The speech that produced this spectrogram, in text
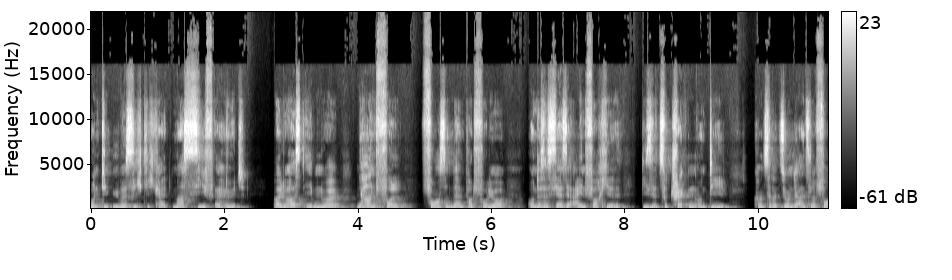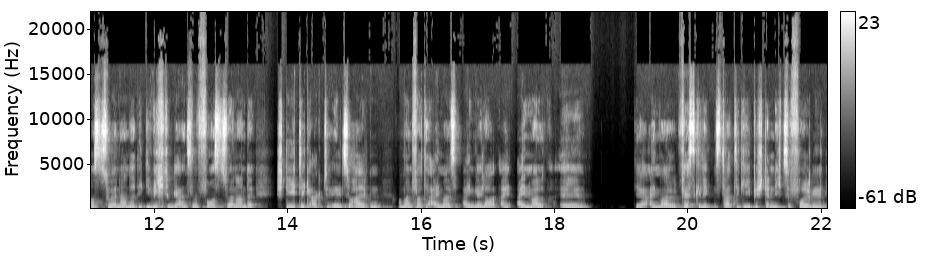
und die Übersichtlichkeit massiv erhöht, weil du hast eben nur eine Handvoll Fonds in deinem Portfolio und es ist sehr, sehr einfach, hier diese zu tracken und die Konstellation der einzelnen Fonds zueinander, die Gewichtung der einzelnen Fonds zueinander stetig aktuell zu halten, um einfach der einmal, einmal äh, der einmal festgelegten Strategie beständig zu folgen.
